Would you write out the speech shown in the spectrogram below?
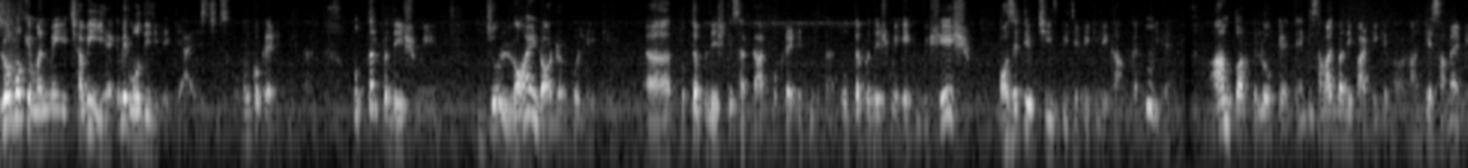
लोगों के मन में ये छवि है कि भाई मोदी जी लेके आए इस चीज़ को उनको क्रेडिट मिलता है। उत्तर प्रदेश में जो लॉ एंड ऑर्डर को लेके उत्तर प्रदेश की सरकार को क्रेडिट मिलता है। तो उत्तर प्रदेश में एक विशेष पॉजिटिव चीज़ बीजेपी के लिए काम करती हम्म। है। आमतौर पे लोग कहते हैं कि समाजवादी पार्टी के दौरान के समय में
